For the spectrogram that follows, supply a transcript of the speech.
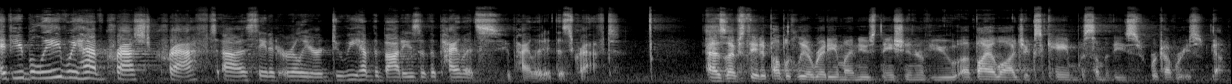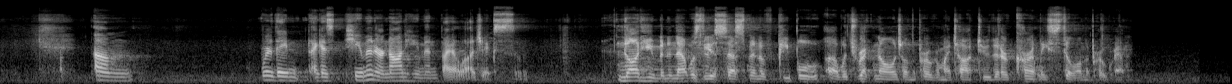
If you believe we have crashed craft, uh, stated earlier, do we have the bodies of the pilots who piloted this craft? As I've stated publicly already in my News Nation interview, uh, biologics came with some of these recoveries. Yeah. Were they, I guess, human or non-human biologics? Non-human, and that was the assessment of people uh, with direct knowledge on the program I talked to that are currently still on the program.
